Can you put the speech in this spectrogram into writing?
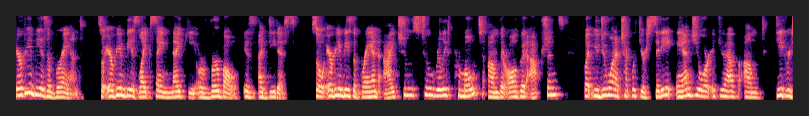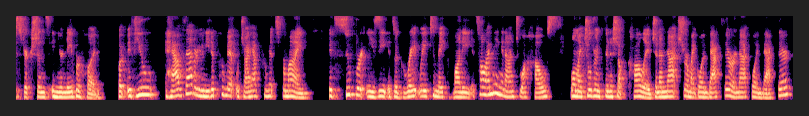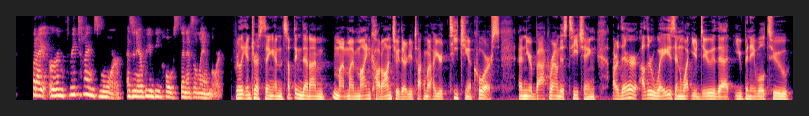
Airbnb is a brand. So Airbnb is like saying Nike or Vrbo is Adidas. So Airbnb is the brand I choose to really promote. Um, they're all good options, but you do want to check with your city and your if you have um, deed restrictions in your neighborhood. But if you have that or you need a permit, which I have permits for mine, it's super easy. It's a great way to make money. It's how I'm hanging on to a house while my children finish up college. And I'm not sure am I going back there or not going back there, but I earn three times more as an Airbnb host than as a landlord. Really interesting and something that I'm my, my mind caught on to there. You're talking about how you're teaching a course and your background is teaching. Are there other ways in what you do that you've been able to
